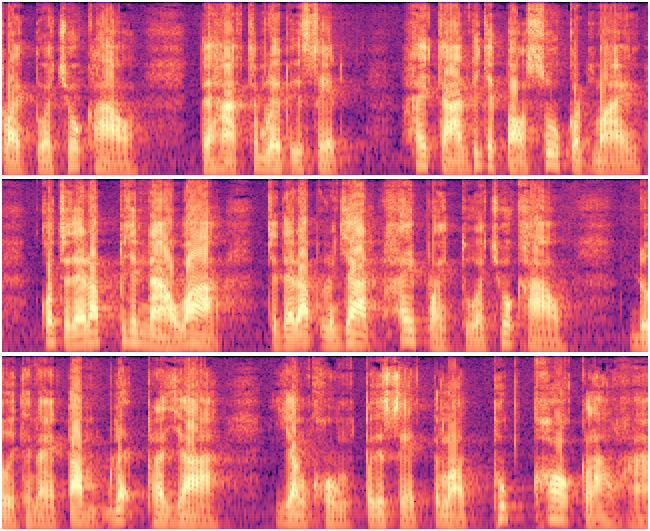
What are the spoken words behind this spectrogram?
ปล่อยตัวชั่วคราว แต่หากจำเลยปฏิเสธ ให้การที่จะต่อสู้กฎหมาย ก็จะได้รับพิจารณาว่าจะได้รับอนุญาตให้ปล่อยตัวชั่วคราว โดยทนายตั้มและภรรยายังคงปฏิเสธตลอดทุกข้อกล่าวหา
